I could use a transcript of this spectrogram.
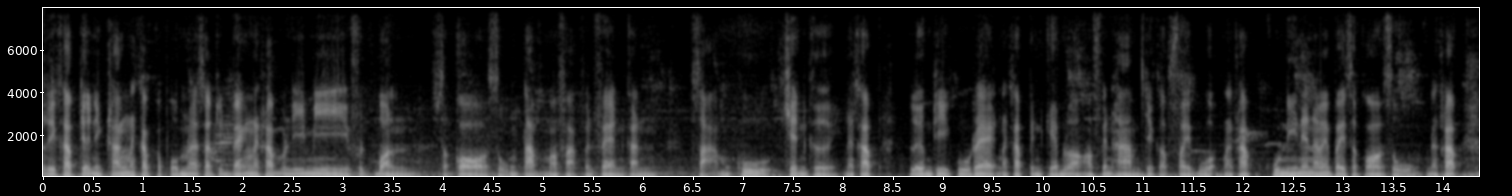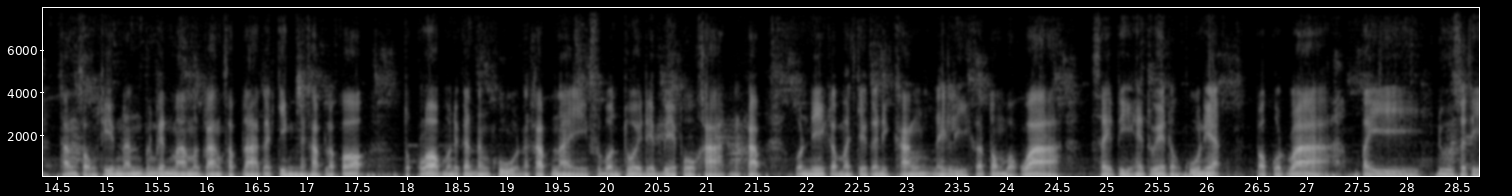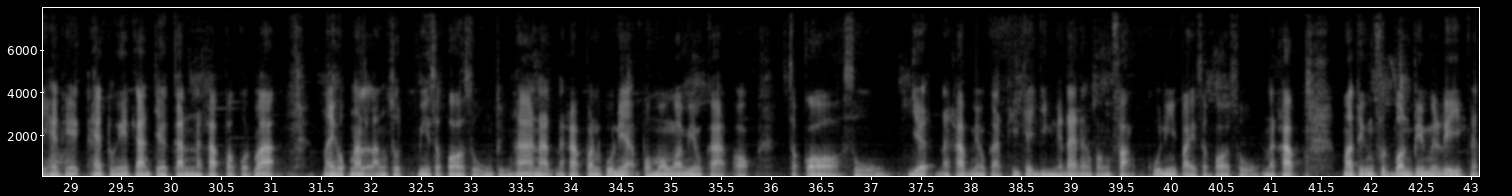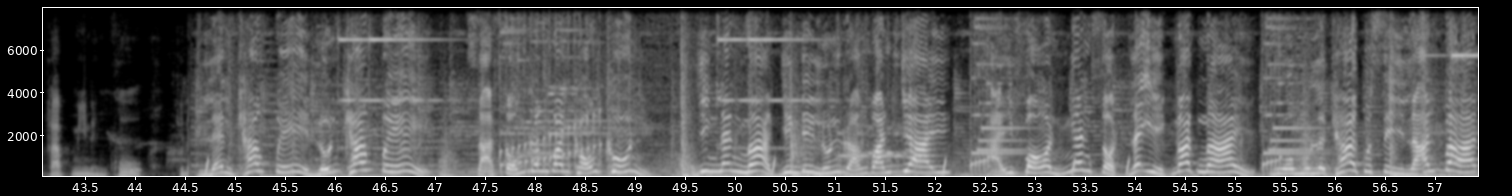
สวัสดีครับ เจอกันอีกครั้งนะครับกับผมนายซัตติดแบงค์นะครับ วันนี้มีฟุตบอลสกอร์สูงต่ำมาฝากแฟนๆกัน 3 คู่เช่นเคยนะครับ เริ่มที่คู่แรกนะครับ เป็นเกมระหว่างฮอฟเฟนไฮม์เจอกับไฟบวกนะครับ คู่นี้แนะนำให้ไปสกอร์สูงนะครับ ทั้ง 2 ทีมนั้นเพิ่งเล่นมาเมื่อกลางสัปดาห์ก็จริงนะครับ แล้วก็ตกรอบมาด้วยกันทั้งคู่นะครับในฟุตบอลถ้วยเดฟเบโพคาร์นะครับวันนี้กลับมาเจอกันอีกครั้งในลีกก็ต้องบอกว่า สถิติให้ทูเฮดของคู่เนี้ยปรากฏว่าไปดูสถิติแฮตทูเฮดการเจอกันนะครับ ปรากฏว่าใน 6 นัดหลังสุดมีสกอร์สูงถึง 5 นัดนะครับวันคู่นี้ผมมองว่ามีโอกาสออกสกอร์สูงเยอะนะครับ มีโอกาสที่จะยิงกันได้ทั้งสองฝั่ง คู่นี้ไปสกอร์สูงนะครับ มาถึงฟุตบอลพรีเมียร์ลีกนะครับ มี 1 คู่ เล่นข้ามปีลุ้นข้ามปี สะสมรางวัลของคุณ ยิ่งเล่นมากยิ่งได้ลุ้นรางวัลใหญ่ไอโฟนเงินสดและอีกมากมาย รวมมูลค่ากว่า 4 ล้านบาท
